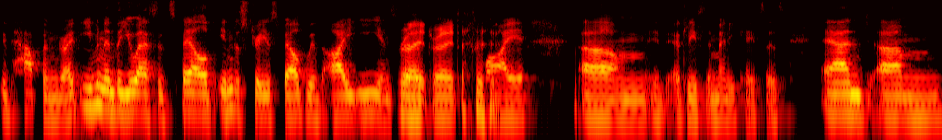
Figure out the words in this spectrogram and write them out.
it happened right. Even in the U.S., it's spelled industry is spelled with IE instead right, of right. Y, um, at least in many cases, and um,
